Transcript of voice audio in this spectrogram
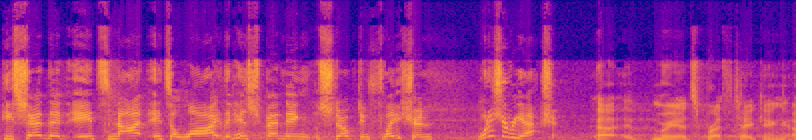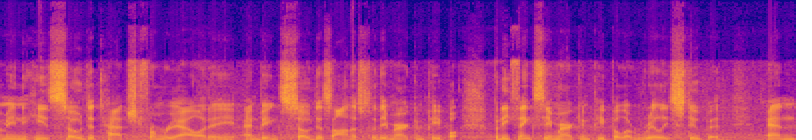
He said that it's not, it's a lie that his spending stoked inflation. What is your reaction? Uh, Maria, it's breathtaking. I mean, he's so detached from reality and being so dishonest to the American people. But he thinks the American people are really stupid. And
